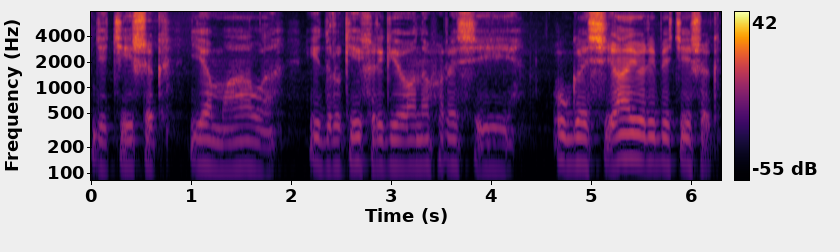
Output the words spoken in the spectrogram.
детишек Ямала и других регионов России – Угощаю ребятишек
